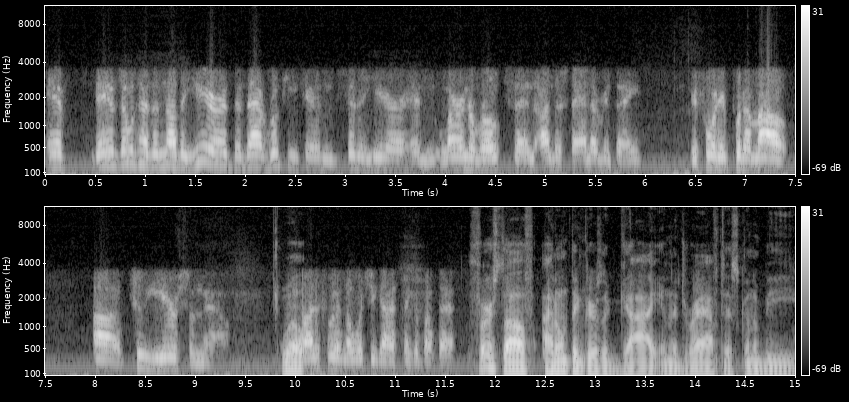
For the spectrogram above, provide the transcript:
if Daniel Jones has another year, then that rookie can sit a year and learn the ropes and understand everything before they put him out uh, two years from now. Well, So I just want to know what you guys think about that. First off, I don't think there's a guy in the draft that's going to be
